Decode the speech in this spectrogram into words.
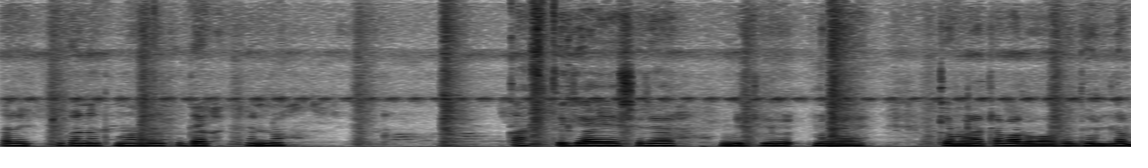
তার একটুখানি তোমাদেরকে দেখার জন্য। কাছ থেকে আয়া সেটা ভিডিও মানে ক্যামেরাটা ভালোভাবে ধরলাম।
